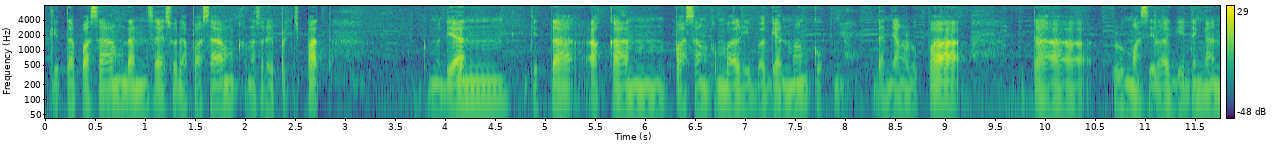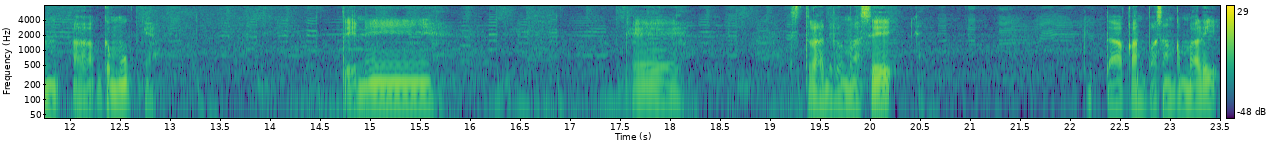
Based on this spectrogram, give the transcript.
kita pasang dan saya sudah pasang karena sudah dipercepat. Kemudian kita akan pasang kembali bagian mangkuknya. Dan jangan lupa kita lumasi lagi dengan uh, gemuk ya. Ini. Oke setelah dilumasi kita akan pasang kembali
